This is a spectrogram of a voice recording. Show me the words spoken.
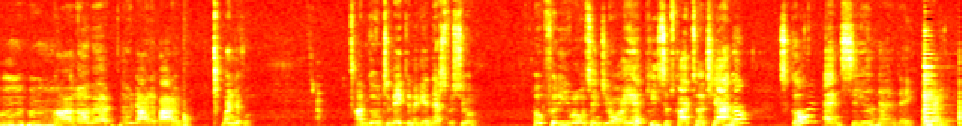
Mm-hmm, I love it, no doubt about it. Wonderful. I'm going to make them again, that's for sure. Hopefully you will also enjoy it. Please subscribe to our channel. Score and see you another day. Bye bye.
